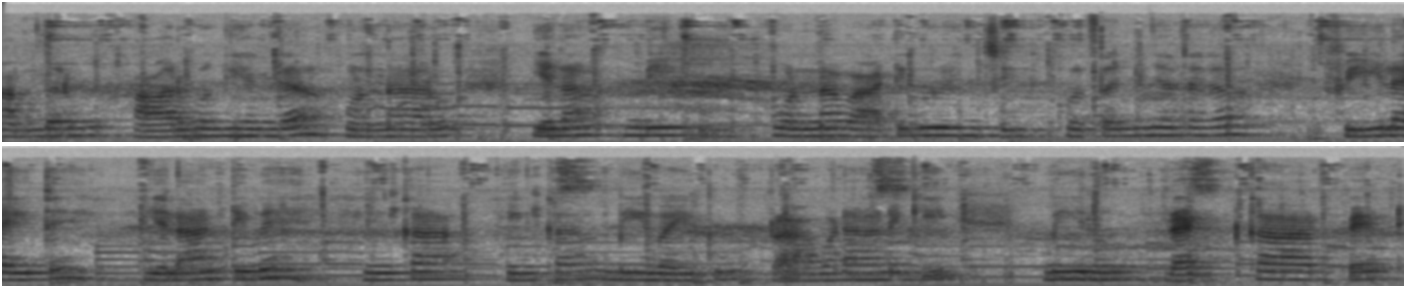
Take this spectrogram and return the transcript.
అందరూ ఆరోగ్యంగా ఉన్నారు. ఇలా మీకు ఉన్న వాటి గురించి కృతజ్ఞతగా ఫీల్ అయితే ఇలాంటివే ఇంకా ఇంకా మీ వైపు రావడానికి మీరు రెడ్ కార్పెట్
